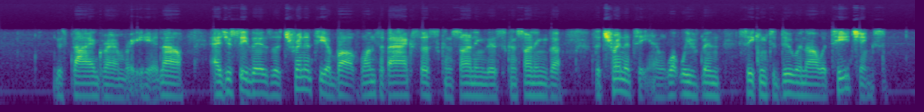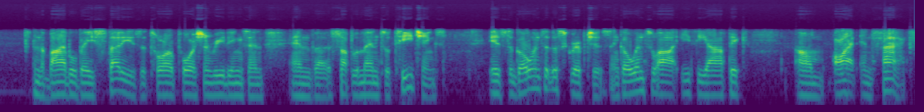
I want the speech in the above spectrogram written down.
this diagram right here. Now, as you see, there's a Trinity above. Ones have asked us concerning this, concerning the, the Trinity and what we've been seeking to do in our teachings. In the Bible based studies, the Torah portion readings, and, and the supplemental teachings, is to go into the scriptures and go into our Ethiopic um, art and facts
